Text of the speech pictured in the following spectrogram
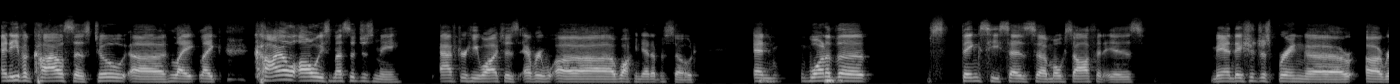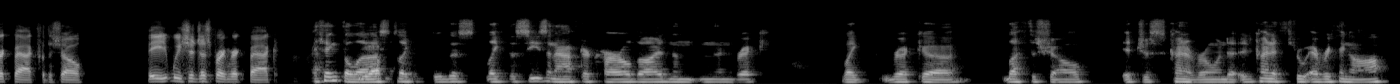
and even Kyle says too. Uh, like like Kyle always messages me after he watches every uh Walking Dead episode, and one of the things he says uh, most often is, "Man, they should just bring uh, uh Rick back for the show. They we should just bring Rick back." I think the last like this like the season after Carl died and then and then Rick like Rick uh left the show, it just kind of ruined it. It kind of threw everything off.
